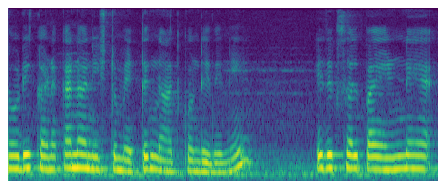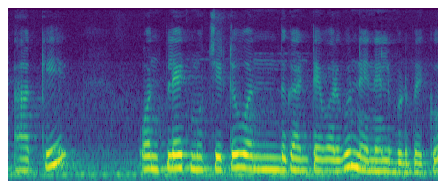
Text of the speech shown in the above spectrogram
ನೋಡಿ ಕಣಕ ನಾನು ಇಷ್ಟು ಮೆತ್ತಗೆ ನಾದ್ಕೊಂಡಿದ್ದೀನಿ. ಇದಕ್ಕೆ ಸ್ವಲ್ಪ ಎಣ್ಣೆ ಹಾಕಿ ಒಂದು ಪ್ಲೇಟ್ ಮುಚ್ಚಿಟ್ಟು ಒಂದು ಗಂಟೆವರೆಗೂ ನೆನೆಯಲ್ಲಿ ಬಿಡಬೇಕು.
